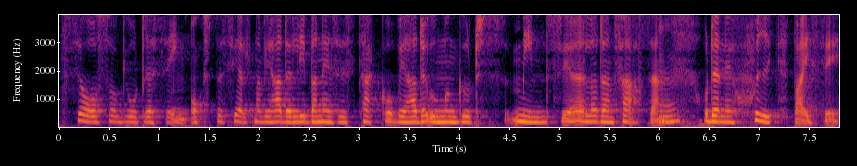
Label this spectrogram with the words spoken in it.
Så, så god dressing. Och speciellt när vi hade libanesisk taco. Vi hade umunguds minns ju, eller den färsen. Och den är sjukt spicy.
